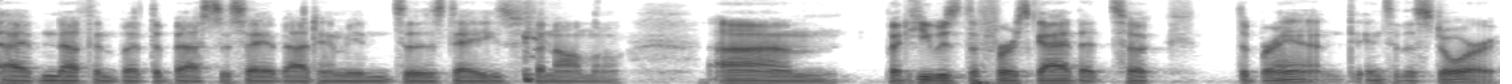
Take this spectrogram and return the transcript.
I, have nothing but the best to say about him. Even to this day, he's phenomenal. Um, but he was the first guy that took the brand into the store,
